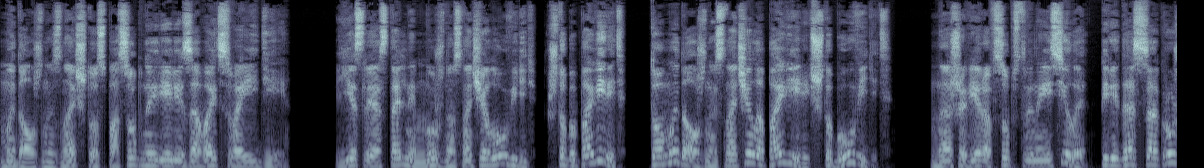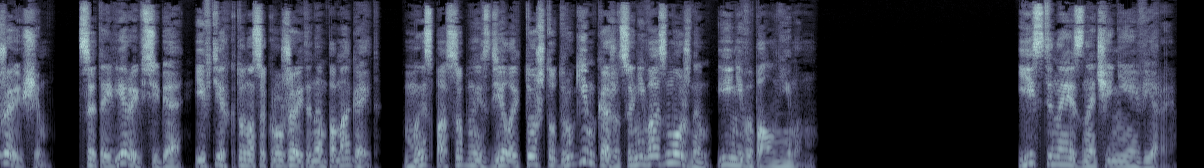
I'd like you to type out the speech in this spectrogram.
мы должны знать, что способны реализовать свои идеи. Если остальным нужно сначала увидеть, чтобы поверить, то мы должны сначала поверить, чтобы увидеть. Наша вера в собственные силы передастся окружающим. С этой верой в себя и в тех, кто нас окружает и нам помогает, мы способны сделать то, что другим кажется невозможным и невыполнимым. Истинное значение веры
